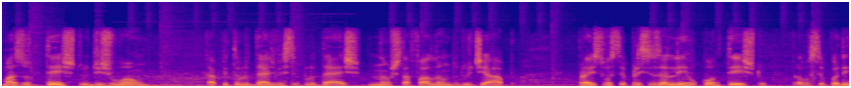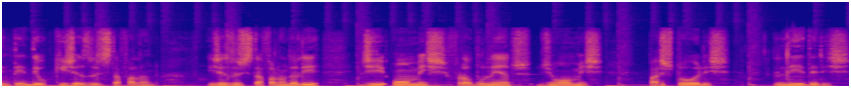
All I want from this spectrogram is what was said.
Mas o texto de João, capítulo 10, versículo 10, não está falando do diabo. Para isso você precisa ler o contexto para você poder entender o que Jesus está falando. E Jesus está falando ali de homens fraudulentos, de homens pastores, líderes,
